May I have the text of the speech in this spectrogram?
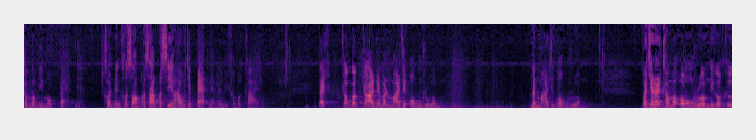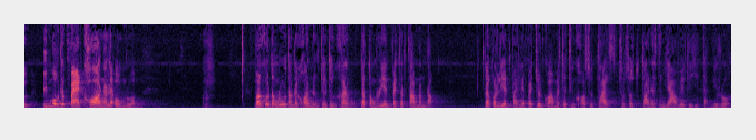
คำว่าวิโมกข์แปดเนี่ยข้อหนึ่งข้อสองข้อสามข้อสี่ห้าหกเจ็ดแปดเนี่ยไม่มีคำว่ากายหรอกแต่คำว่ากายเนี่ยมันหมายถึงองค์รวม มันหมายถึงองค์รวม เพราะฉะนั้นคำว่าองค์รวมนี่ก็คือวิโมกทั้งแปดข้อนั่นแหละองค์รวม เพราะฉะนั้นคุณต้องรู้ตั้งแต่ข้อหนึ่งถึงถึงข้อจะต้องเรียนไปตามลำดับ แล้วก็เรียนไปเรียนไปจนกว่ามันจะถึงข้อสุดท้ายสุดสุดท้ายเนี่ยสัญญาเวทียิตานิโรธ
